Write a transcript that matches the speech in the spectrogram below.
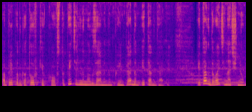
э, при подготовке к вступительным экзаменам, к олимпиадам и так далее. Итак, давайте начнем.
